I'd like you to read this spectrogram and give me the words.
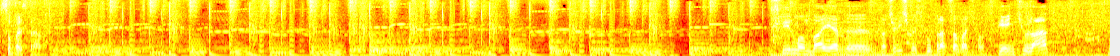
super sprawa. Firmą Bayer e, zaczęliśmy współpracować od 5 lat, e,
